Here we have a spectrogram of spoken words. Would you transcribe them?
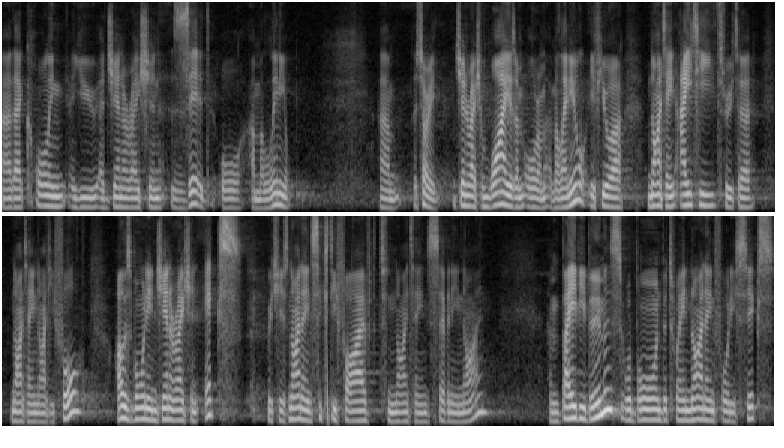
uh, they're calling you a Generation Z or a millennial. Um, sorry, Generation Y is a, or a millennial. If you are 1980 through to 1994, I was born in Generation X, which is 1965 to 1979. And baby boomers were born between 1946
